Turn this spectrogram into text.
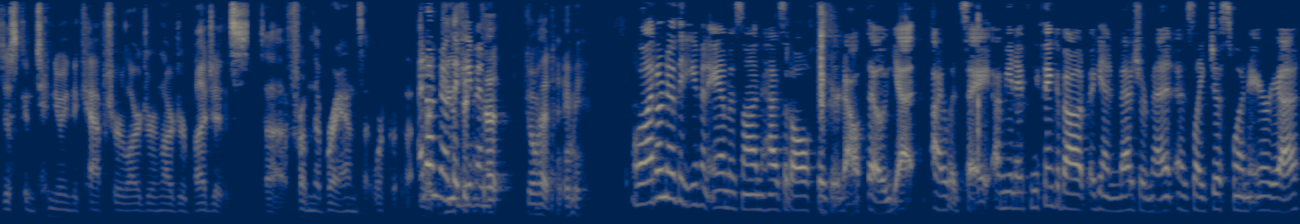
just continuing to capture larger and larger budgets uh, from the brands that work with them. I don't know do you that think even that? Go ahead, Amy. Well, I don't know that even Amazon has it all figured out though yet, I would say. I mean, if you think about, again, measurement as like just one area,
